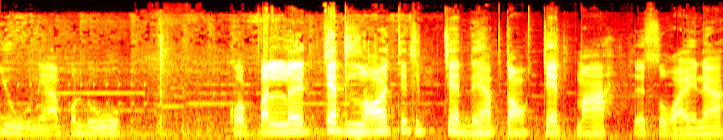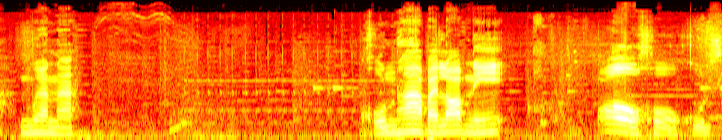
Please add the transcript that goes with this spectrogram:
อยู่เนี่ยครับคนดู กดไปเลย 777นะครับตอง 7 มา สวยๆนะเพื่อนนะ คูณ 5 ไปรอบนี้ โอ้โห คูณ 3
